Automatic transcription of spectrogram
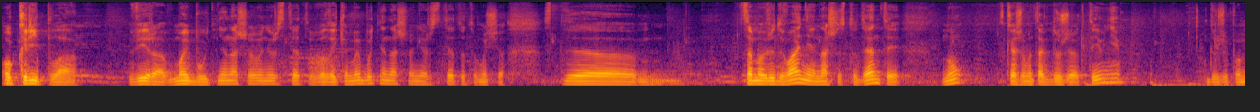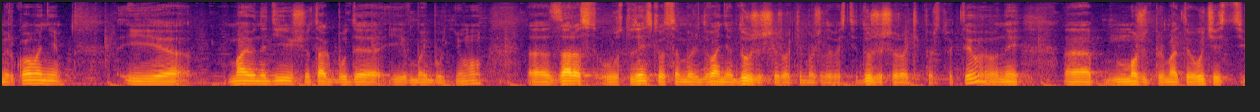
окріпла віра в майбутнє нашого університету, велике майбутнє нашого університету, тому що е, самоврядування і наші студенти, ну, скажімо так, дуже активні, дуже помірковані. І е, маю надію, що так буде і в майбутньому. Е, Зараз у студентського самоврядування дуже широкі можливості, дуже широкі перспективи. Вони е, можуть приймати участь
